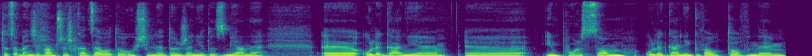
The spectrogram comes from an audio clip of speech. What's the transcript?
To, co będzie Wam przeszkadzało, to usilne dążenie do zmiany, e, uleganie e, impulsom, uleganie gwałtownym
